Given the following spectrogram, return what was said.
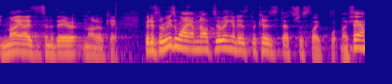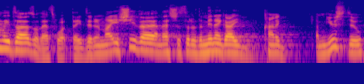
In my eyes, it's an avera, not okay. But if the reason why I'm not doing it is because that's just like what my family does, or that's what they did in my yeshiva, and that's just sort of the minhag I kind of I'm used to,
